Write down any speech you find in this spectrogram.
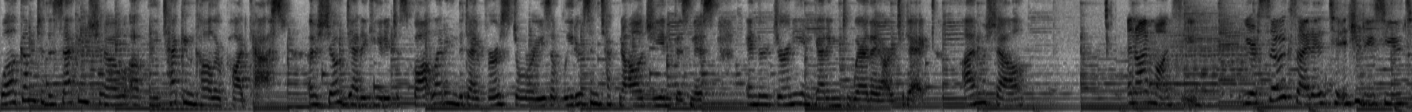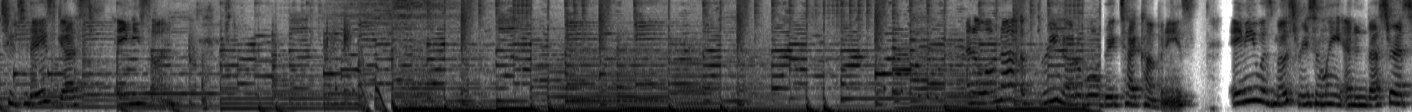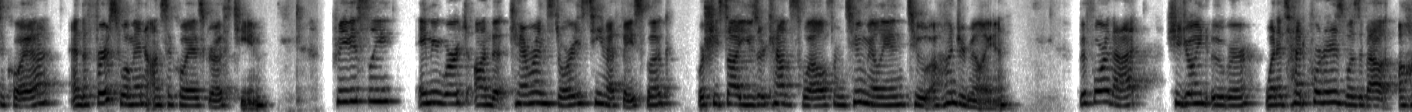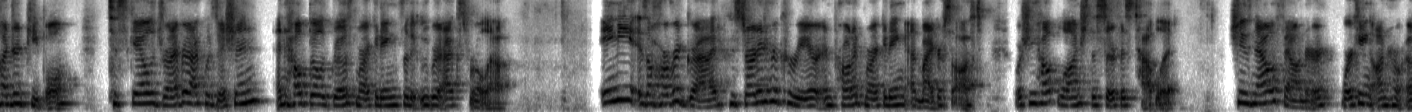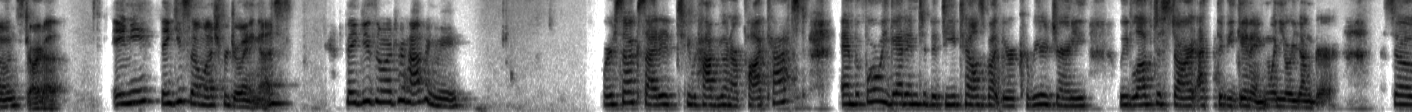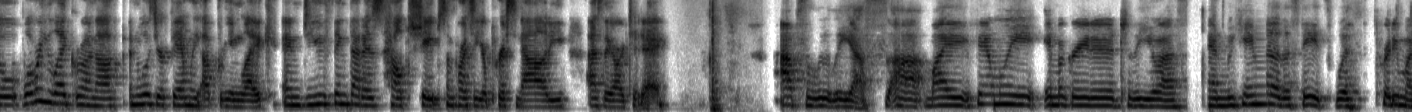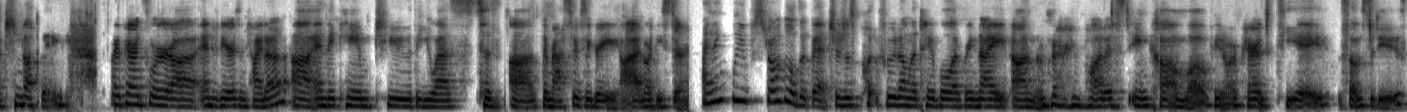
Welcome to the second show of the Tech in Color podcast, a show dedicated to spotlighting the diverse stories of leaders in technology and business and their journey in getting to where they are today. I'm Michelle. And I'm Monsi. We are so excited to introduce you to today's guest, Amy Sun. An alumna of three notable big tech companies, Amy was most recently an investor at Sequoia and the first woman on Sequoia's growth team. Previously, Amy worked on the camera and stories team at Facebook, where she saw user counts swell from 2 million to 100 million. Before that, she joined Uber when its headquarters was about 100 people to scale driver acquisition and help build growth marketing for the UberX rollout. Amy is a Harvard grad who started her career in product marketing at Microsoft, where she helped launch the Surface tablet. She is now a founder working on her own startup. Amy, thank you so much for joining us. Thank you so much for having me. We're so excited to have you on our podcast. And before we get into the details about your career journey, we'd love to start at the beginning when you were younger. So, what were you like growing up, and what was your family upbringing like? And do you think that has helped shape some parts of your personality as they are today? Absolutely, yes. Uh, my family immigrated to the US and we came to the States with pretty much nothing. My parents were uh, engineers in China uh, and they came to the US to uh, their master's degree at Northeastern. I think we've struggled a bit to just put food on the table every night on a very modest income of, you know, my parents' TA subsidies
